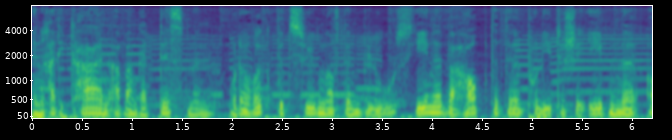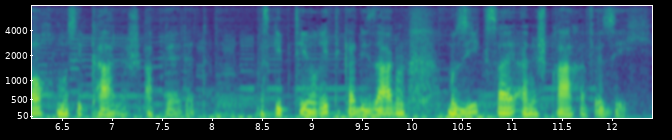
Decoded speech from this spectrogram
in radikalen Avantgardismen oder Rückbezügen auf den Blues jene behauptete politische Ebene auch musikalisch abbildet. Es gibt Theoretiker, die sagen, Musik sei eine Sprache für sich.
